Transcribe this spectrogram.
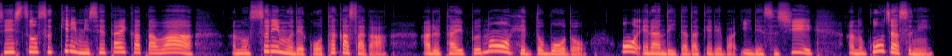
寝室をすっきり見せたい方はあのスリムでこう高さがあるタイプのヘッドボードを選んでいただければいいですしあのゴージャスに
